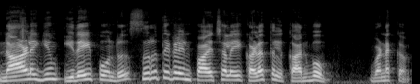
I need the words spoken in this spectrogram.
நாளையும் இதேபோன்று சிறுத்தைகளின் பாய்ச்சலை களத்தில் காண்போம். வணக்கம்.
